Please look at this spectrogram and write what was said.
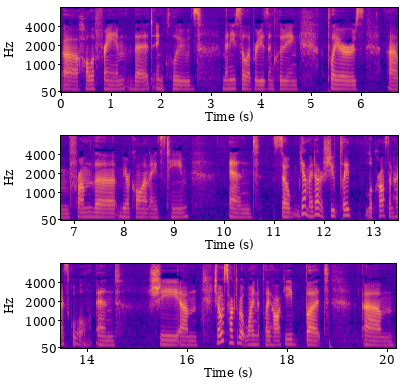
a Hall of Fame that includes many celebrities, including players um, from the Miracle on Ice team. And so, yeah, my daughter, she played lacrosse in high school and she um, she always talked about wanting to play hockey, but um,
